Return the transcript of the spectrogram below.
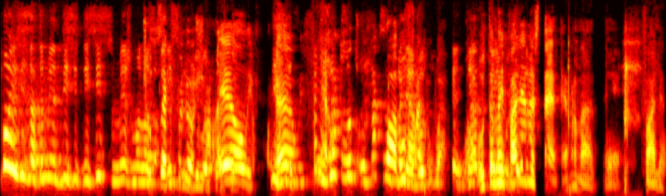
Pois, exatamente, disse, disse isso mesmo ao nosso é que caríssimo falhou o Vila Franca. Charel e o Facão e O falharam Jackson, todos. o Jackson O Abu, falhava o o Abu que também falha coisa- bastante, é verdade. É, falha,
